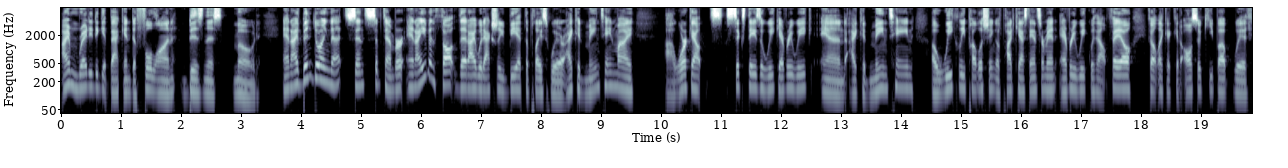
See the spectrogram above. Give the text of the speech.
I'm ready to get back into full on business mode. And I've been doing that since September. And I even thought that I would actually be at the place where I could maintain my uh, workouts six days a week every week, and I could maintain a weekly publishing of Podcast Answer Man every week without fail. Felt like I could also keep up with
